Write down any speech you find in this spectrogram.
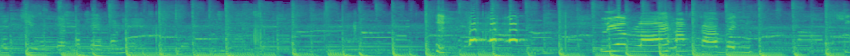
ก็คิวเหมือนกันนะเบคอนแฮงเรียบร้อยครับกลายเป็นคิ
